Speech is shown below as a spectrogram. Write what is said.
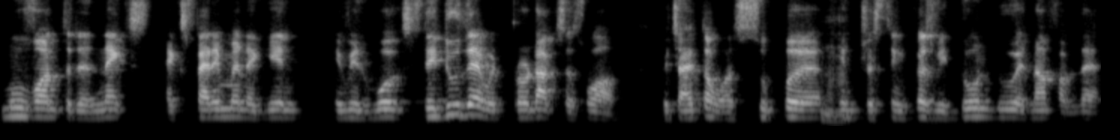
move on to the next experiment again. If it works, they do that with products as well, which I thought was super mm-hmm. interesting because we don't do enough of that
